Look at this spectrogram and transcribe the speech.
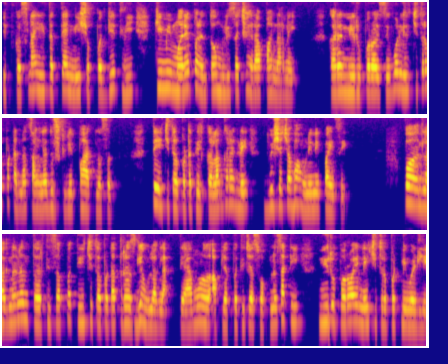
इतकंच नाही तर त्यांनी शपथ घेतली की मी मरेपर्यंत मुलीचा चेहरा पाहणार नाही. कारण निरुपरॉयचे वडील चित्रपटांना चांगल्या दृष्टीने पाहत नसत. ते चित्रपटातील कलाकारांकडे द्वेषाच्या भावनेने पाहायचे. पण लग्नानंतर तिचा पती चित्रपटात रस घेऊ लागला. त्यामुळं आपल्या पतीच्या स्वप्नासाठी निरुपा रॉयने चित्रपट निवडले.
